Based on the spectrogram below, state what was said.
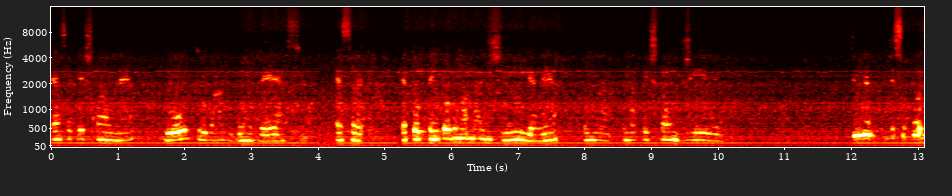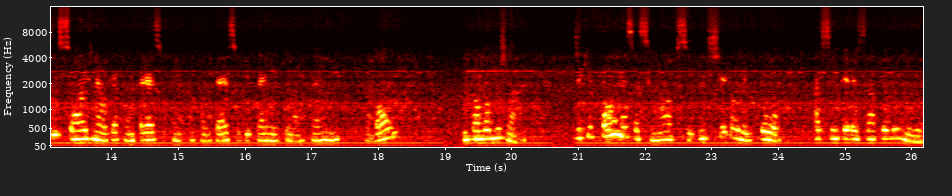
é essa questão, né, do outro lado do universo. Essa é to, tem toda uma magia, né? Uma, uma questão de de suposições, né? O que acontece, o que acontece, o que tem, o que não tem, tá bom? Então vamos lá. De que forma essa sinopse instiga o leitor a se interessar pelo livro?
